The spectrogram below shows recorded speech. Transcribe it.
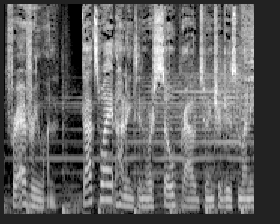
for everyone. That's why at Huntington we're so proud to introduce Money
